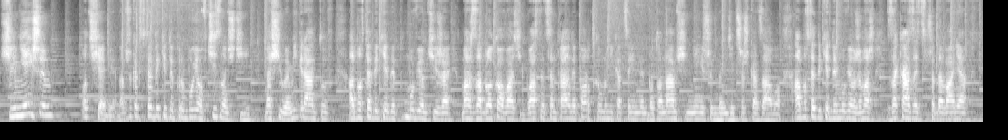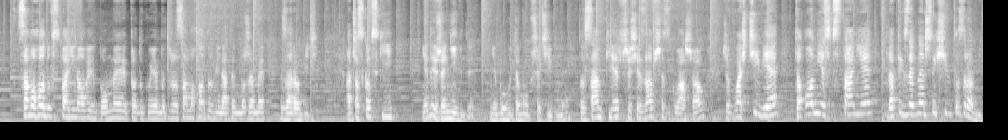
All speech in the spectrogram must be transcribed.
silniejszym od siebie. Na przykład wtedy, kiedy próbują wcisnąć ci na siłę migrantów, albo wtedy, kiedy mówią ci, że masz zablokować własny centralny port komunikacyjny, bo to nam silniejszym będzie przeszkadzało, albo wtedy, kiedy mówią, że masz zakazać sprzedawania samochodów spalinowych, bo my produkujemy dużo samochodów i na tym możemy zarobić. A Trzaskowski nie dość, że nigdy nie był temu przeciwny, to sam pierwszy się zawsze zgłaszał, że właściwie to on jest w stanie dla tych zewnętrznych sił to zrobić.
